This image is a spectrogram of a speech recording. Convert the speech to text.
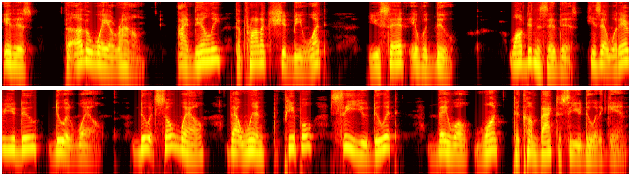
it is the other way around. Ideally, the product should be what you said it would do. Walt Disney said this. He said, whatever you do, do it well. Do it so well that when people see you do it, they will want to come back to see you do it again.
